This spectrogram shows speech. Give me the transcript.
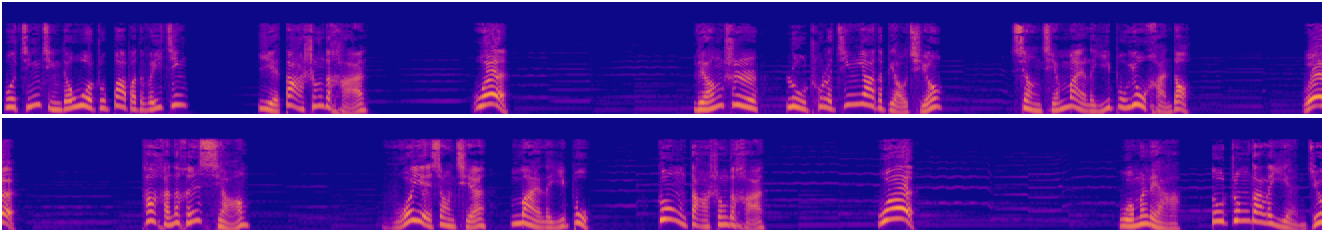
我紧紧的握住爸爸的围巾，也大声的喊：“喂！”梁志露出了惊讶的表情，向前迈了一步，又喊道：“喂！”他喊得很响。我也向前迈了一步，更大声的喊：“喂！”我们俩都睁大了眼睛，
